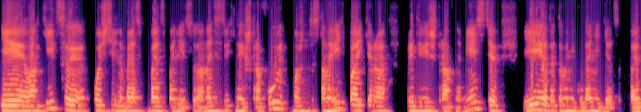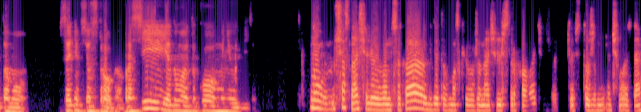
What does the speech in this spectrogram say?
И ланкийцы очень сильно боятся, боятся полицию, она действительно их штрафует, может остановить байкера, предъявить штраф на месте, и от этого никуда не деться. Поэтому с этим все строго. В России, я думаю, такого мы не увидим. Ну, сейчас начали в МЦК, где-то в Москве уже начали штрафовать, уже, то есть тоже началось, да.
